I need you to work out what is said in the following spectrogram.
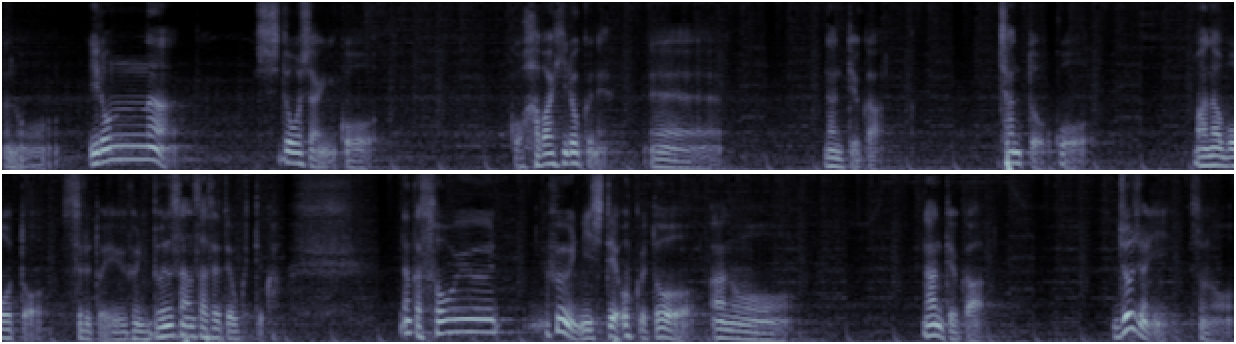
あのいろんな指導者にこうこう幅広くね、えー、なんていうかちゃんとこう学ぼうとするというふうに分散させておくっていうかなんかそういうふうにしておくとあのなんていうか徐々にその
